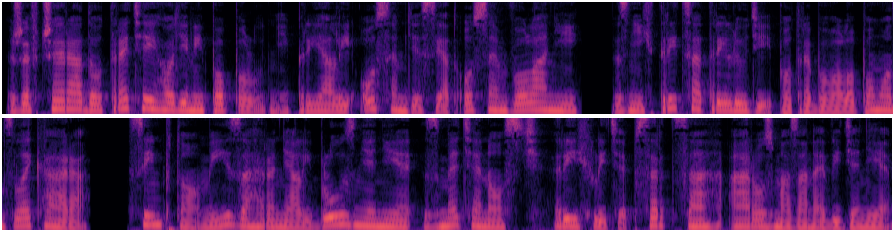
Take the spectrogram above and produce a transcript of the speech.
že včera do 3. hodiny popoludní prijali 88 volaní, z nich 33 ľudí potrebovalo pomoc lekára. Symptómy zahrňali blúznenie, zmetenosť, rýchly tep srdca a rozmazané videnie.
